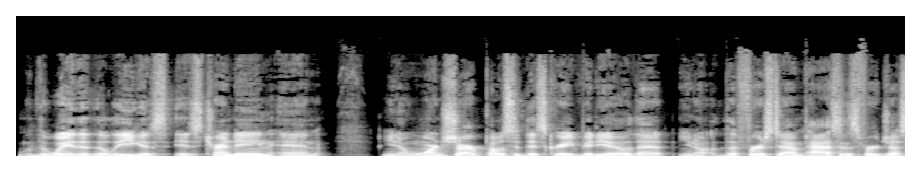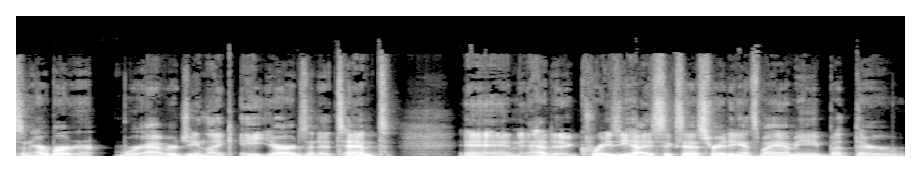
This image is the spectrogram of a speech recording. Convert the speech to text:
the way that the league is is trending. And you know, Warren Sharp posted this great video that you know the first down passes for Justin Herbert were averaging like eight yards an attempt, and, and had a crazy high success rate against Miami. But their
